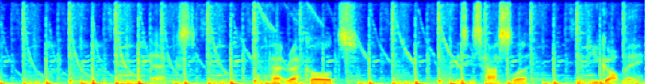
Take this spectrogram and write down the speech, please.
Next, on Pet Records, this is Hassler with You Got Me.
